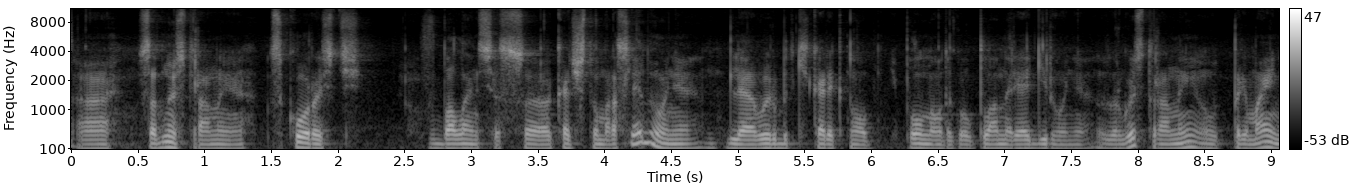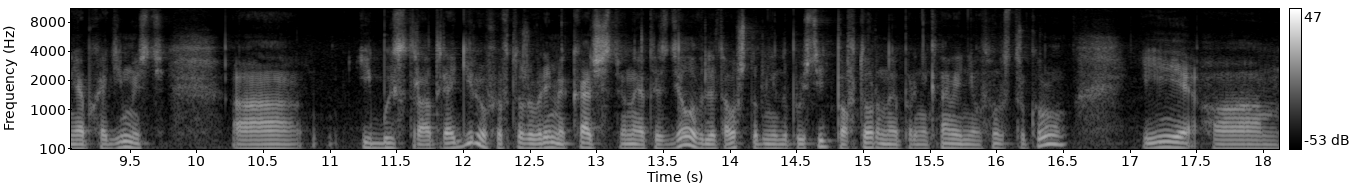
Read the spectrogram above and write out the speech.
э, с одной стороны, скорость в балансе с э, качеством расследования для выработки корректного и полного такого плана реагирования. С другой стороны, вот прямая необходимость а, и быстро отреагировав, и в то же время качественно это сделав для того, чтобы не допустить повторное проникновение в инфраструктуру и а,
